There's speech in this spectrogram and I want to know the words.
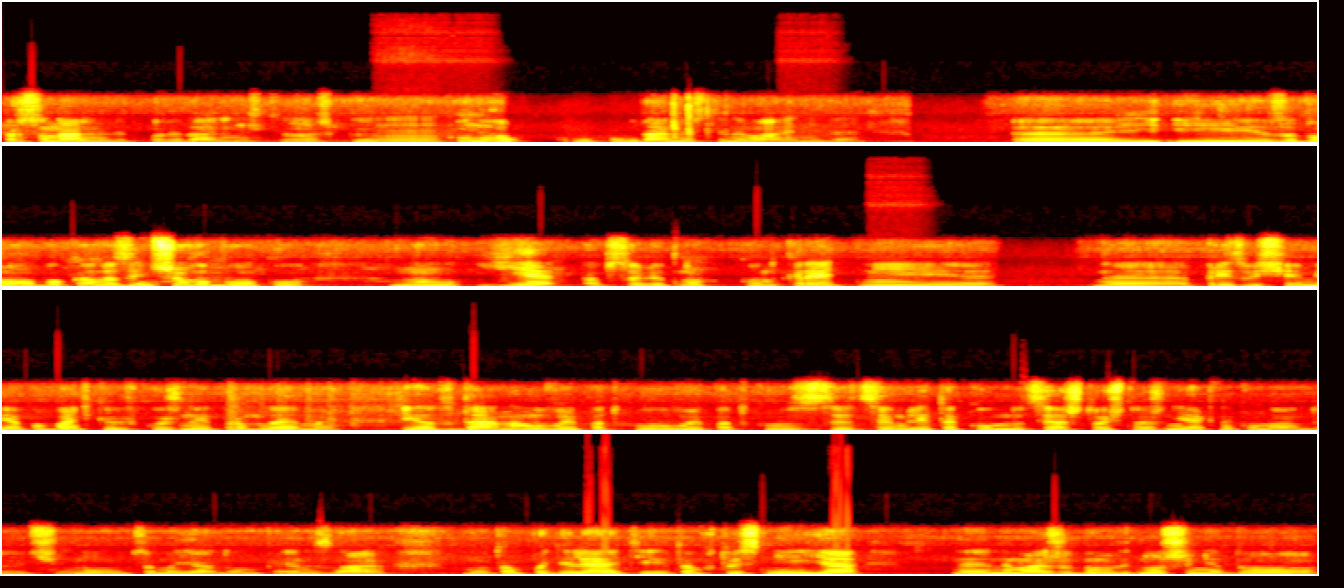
персональну відповідальність. Що відповідальності немає ніде. Е, і з одного боку, але з іншого боку, ну є абсолютно конкретні е, прізвища ім'я по батькові в кожної проблеми. І от в даному випадку, випадку з цим літаком, ну це аж точно ж ніяк не командуючий. Ну це моя думка. Я не знаю. Ну там поділяють і там хтось ні. Я е, не маю жодного відношення до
